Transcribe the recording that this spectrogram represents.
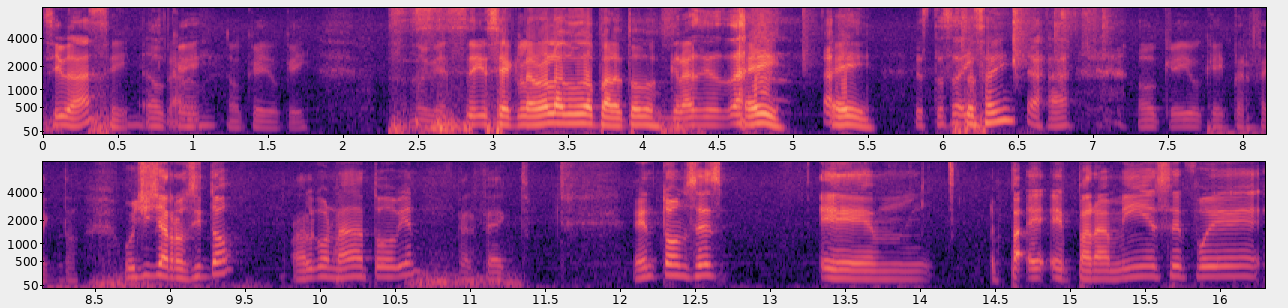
Sí, ¿verdad? Sí. Ok, claro. ok, ok. Muy bien. Sí, se aclaró la duda para todos. Gracias. Ey, ey, ¿Estás ahí? ¿estás ahí? Ajá. Ok, ok, perfecto. ¿Un chicharroncito? ¿Algo, nada? ¿Todo bien? Perfecto. Entonces, em, pa- eh, eh, para mí ese fue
